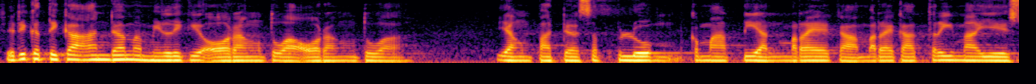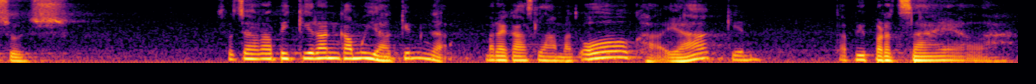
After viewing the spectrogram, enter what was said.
Jadi ketika Anda memiliki orang tua-orang tua yang pada sebelum kematian mereka, mereka terima Yesus. Secara pikiran kamu yakin nggak mereka selamat? Oh gak yakin. Tapi percayalah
